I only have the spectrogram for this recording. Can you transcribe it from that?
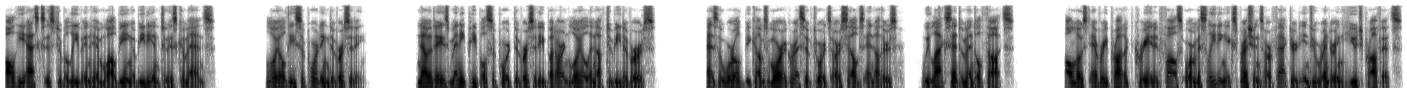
All he asks is to believe in him while being obedient to his commands. Loyalty supporting diversity. Nowadays many people support diversity but aren't loyal enough to be diverse. As the world becomes more aggressive towards ourselves and others, we lack sentimental thoughts. Almost every product created false or misleading expressions are factored into rendering huge profits.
